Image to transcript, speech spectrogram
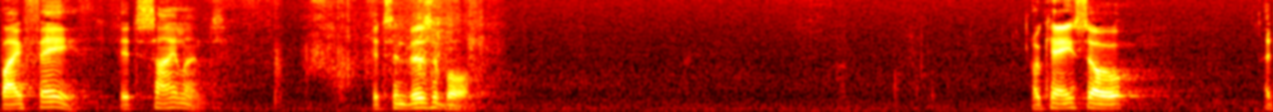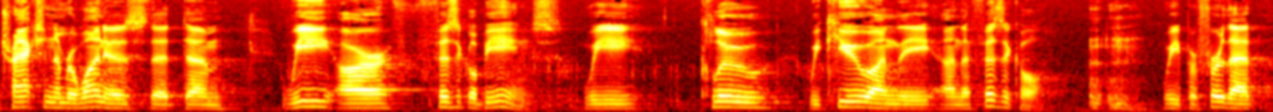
by faith. It's silent, it's invisible. Okay, so attraction number one is that um, we are physical beings. We clue, we cue on the, on the physical. we prefer that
